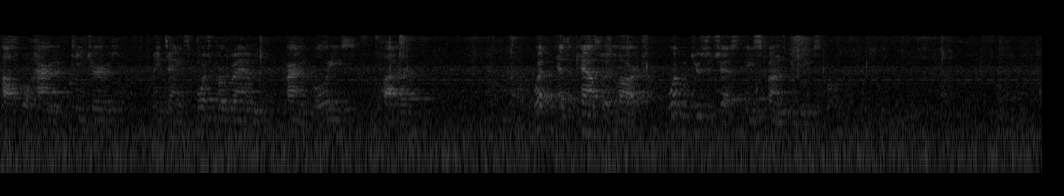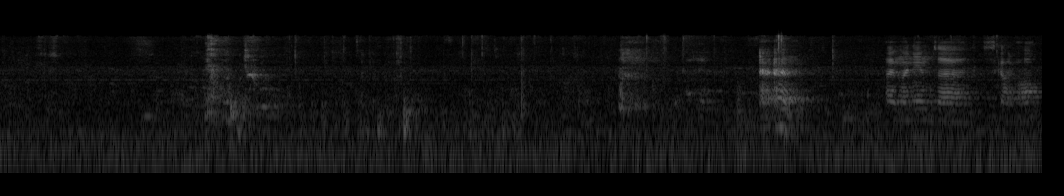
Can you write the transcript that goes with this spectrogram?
possible hiring of teachers, maintaining sports programs, hiring police, fire. What, as a council at large, what would you suggest these funds be used for? Hi, my name's uh, Scott Hall.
